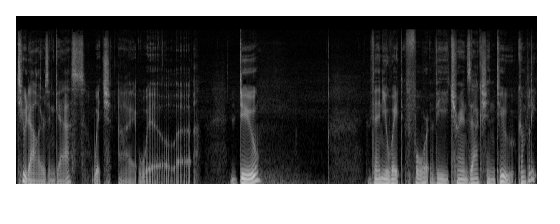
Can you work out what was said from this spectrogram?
$2 in gas, which I will uh, do. Then you wait for the transaction to complete.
